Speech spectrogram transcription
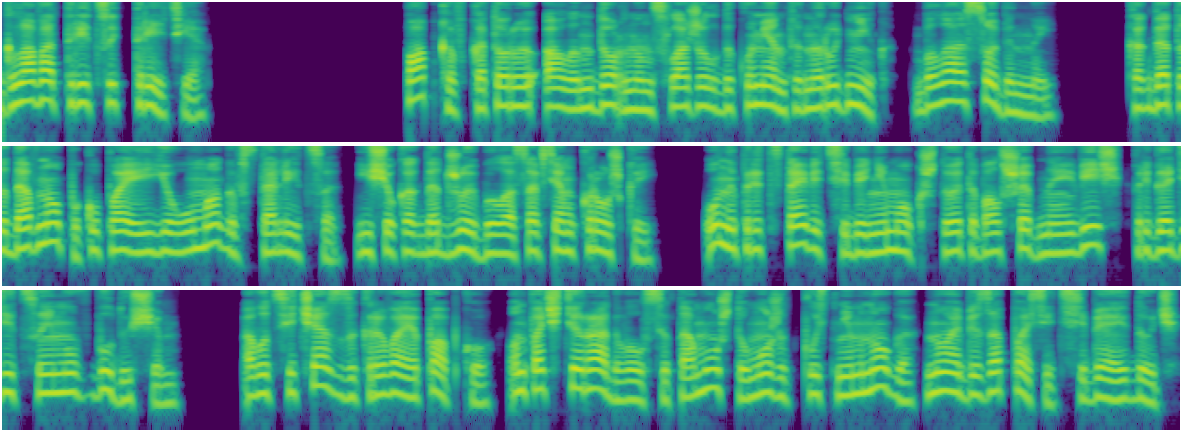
Глава 33. Папка, в которую Алан Дорнан сложил документы на рудник, была особенной. Когда-то давно, покупая ее у мага в столице, еще когда Джой была совсем крошкой, он и представить себе не мог, что эта волшебная вещь пригодится ему в будущем. А вот сейчас, закрывая папку, он почти радовался тому, что может пусть немного, но обезопасить себя и дочь.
